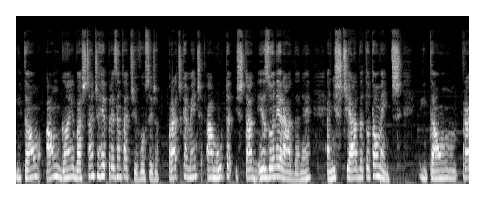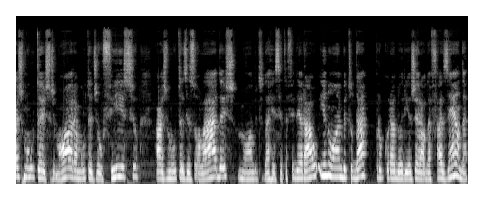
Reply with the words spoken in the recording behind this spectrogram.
Então, há um ganho bastante representativo, ou seja, praticamente a multa está exonerada, né? anistiada totalmente. Então, para as multas de mora, multa de ofício, as multas isoladas no âmbito da Receita Federal e no âmbito da Procuradoria Geral da Fazenda,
